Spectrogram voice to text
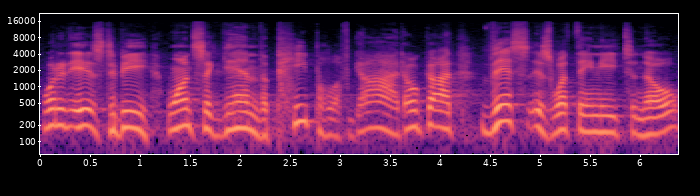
what it is to be once again the people of God. Oh God, this is what they need to know.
